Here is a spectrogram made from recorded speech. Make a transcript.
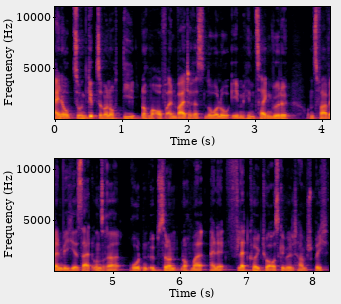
Eine Option gibt es aber noch, die nochmal auf ein weiteres Lower Low eben hinzeigen würde. Und zwar, wenn wir hier seit unserer roten Y nochmal eine Flat-Korrektur ausgebildet haben, sprich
